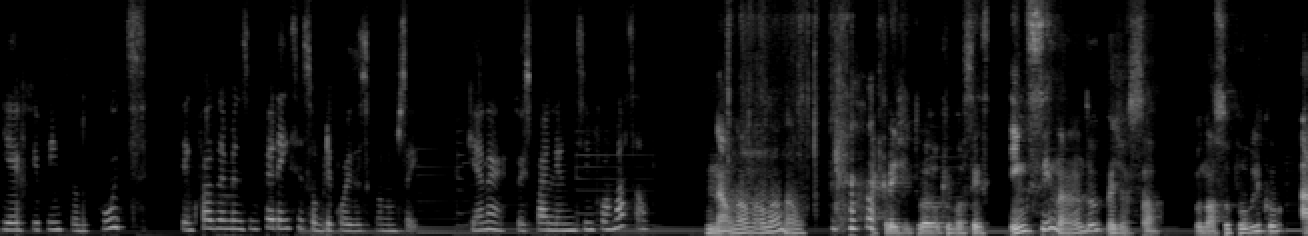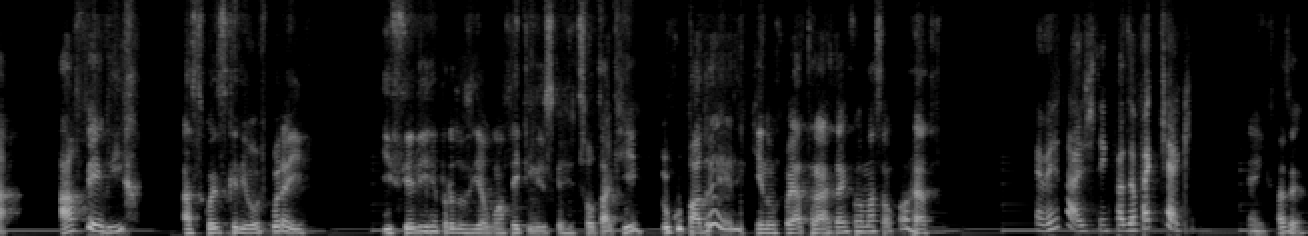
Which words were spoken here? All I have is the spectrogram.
E aí eu fiquei pensando, putz, tem que fazer menos inferências sobre coisas que eu não sei. Porque, né? Tô espalhando desinformação. Não, não, não, não, não. Acredito eu que vocês ensinando, veja só, o nosso público a aferir as coisas que ele ouve por aí. E se ele reproduzir alguma fake news que a gente soltar aqui, o culpado é ele, que não foi atrás da informação correta. É verdade, tem que fazer o fact-check. Tem que fazer.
